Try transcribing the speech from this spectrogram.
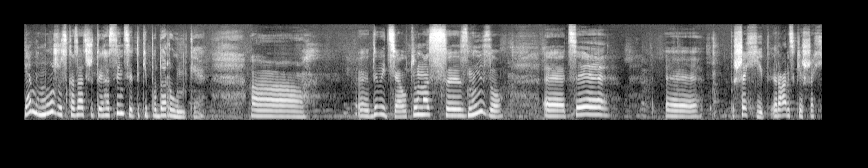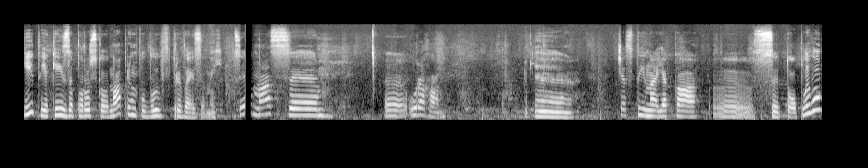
Я не можу сказати, що це гостинці, такі подарунки. Е, дивіться, от у нас е, знизу це шахід, іранський шахід, який з Запорозького напрямку був привезений. Це у нас ураган. Е, частина, яка е, з топливом,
